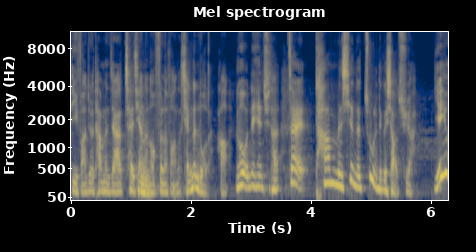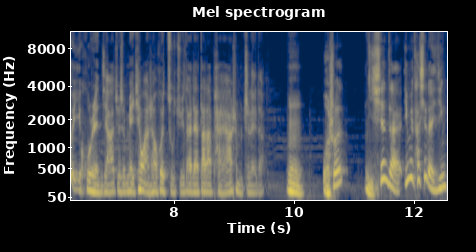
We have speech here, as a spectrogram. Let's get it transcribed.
地方，就是他们家拆迁了，然后分了房子，钱更多了。好，然后我那天去他，在他们现在住的那个小区啊，也有一户人家，就是每天晚上会组局，大家打打牌啊什么之类的。嗯，我说你现在，因为他现在已经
